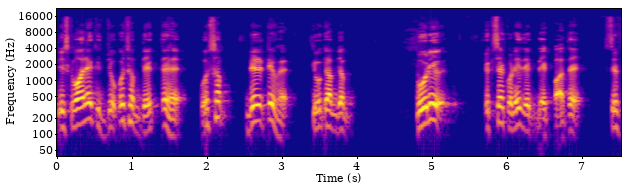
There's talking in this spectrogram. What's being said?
اس کے معنی کہ جو کچھ ہم دیکھتے ہیں، وہ سب ریلیٹیو ہے۔ کیونکہ ہم جب پوری پکچر کو نہیں دیکھ دیکھ پاتے، صرف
